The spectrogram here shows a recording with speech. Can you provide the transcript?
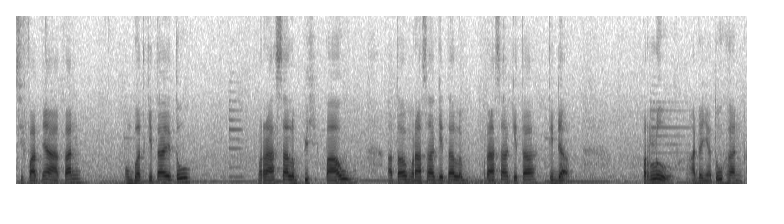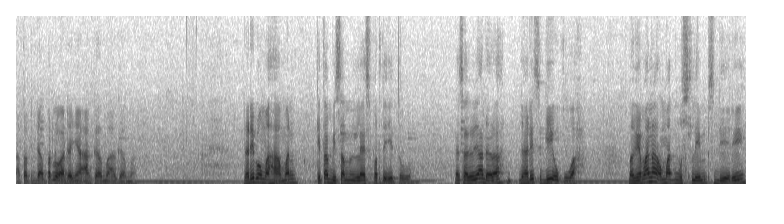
sifatnya akan membuat kita itu merasa lebih tahu atau merasa kita merasa kita tidak perlu adanya Tuhan atau tidak perlu adanya agama-agama. Dari pemahaman kita bisa menilai seperti itu. Dan selanjutnya adalah dari segi ukuah. Bagaimana umat muslim sendiri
